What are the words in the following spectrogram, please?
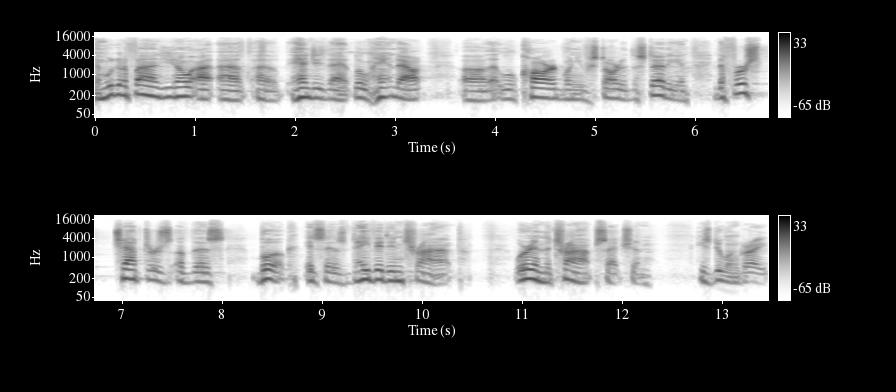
And we're going to find, you know, I, I, I handed you that little handout, uh, that little card when you started the study. And the first chapters of this book, it says David in triumph. We're in the triumph section. He's doing great.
